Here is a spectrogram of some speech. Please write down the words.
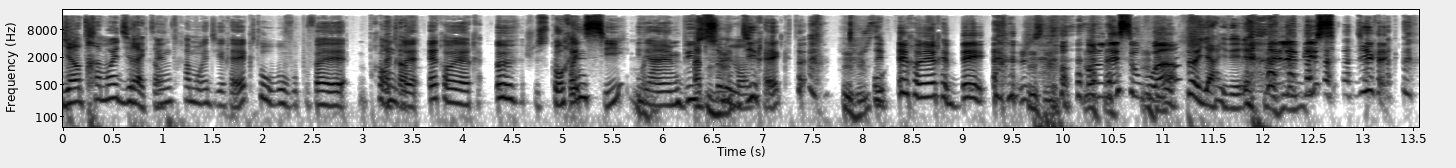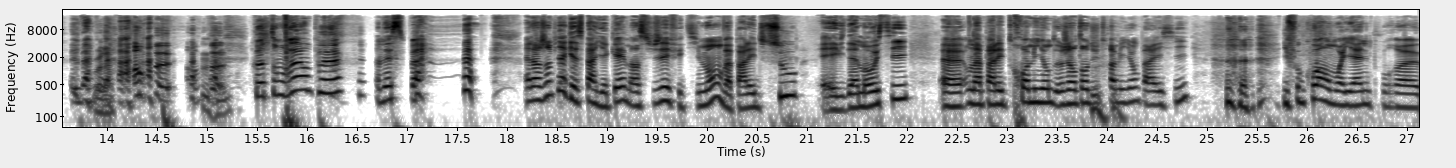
Il y a un tramway direct. Hein. Un tramway direct où vous pouvez prendre le RER E jusqu'au Rennes-y. Il y a un bus direct. Mhm. Ou RER B jusqu'au Aulnay-sous-Bois. On peut y arriver. Et les bus directs. Ben, on peut, on peut. Quand on veut, on peut, n'est-ce pas? alors Jean-Pierre Gaspard, il y a quand même un sujet, effectivement, on va parler de sous, évidemment aussi. Euh, on a parlé de 3 millions, j'ai entendu 3 millions par ici. il faut quoi en moyenne pour euh,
